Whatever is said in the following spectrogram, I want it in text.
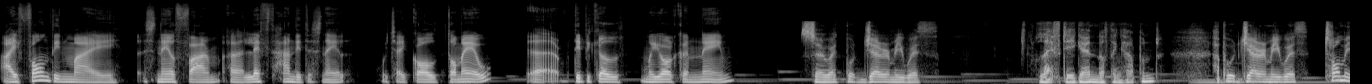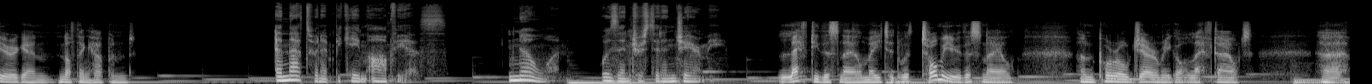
I found in my snail farm a left handed snail, which I call Tomeu, a typical Majorcan name. So I put Jeremy with Lefty again, nothing happened. I put Jeremy with Tommy again, nothing happened. And that's when it became obvious. No one was interested in Jeremy. Lefty the snail mated with Tommy the snail, and poor old Jeremy got left out, uh,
